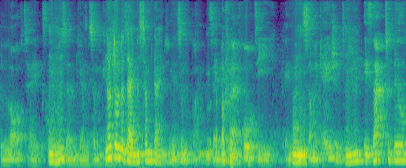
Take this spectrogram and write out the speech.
a lot of takes. There Mhm. was um, yeah, some Not all the time, sometimes. Yeah, some like say maybe Often. like forty in, Mhm. in some occasions. Mhm. Is that to build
